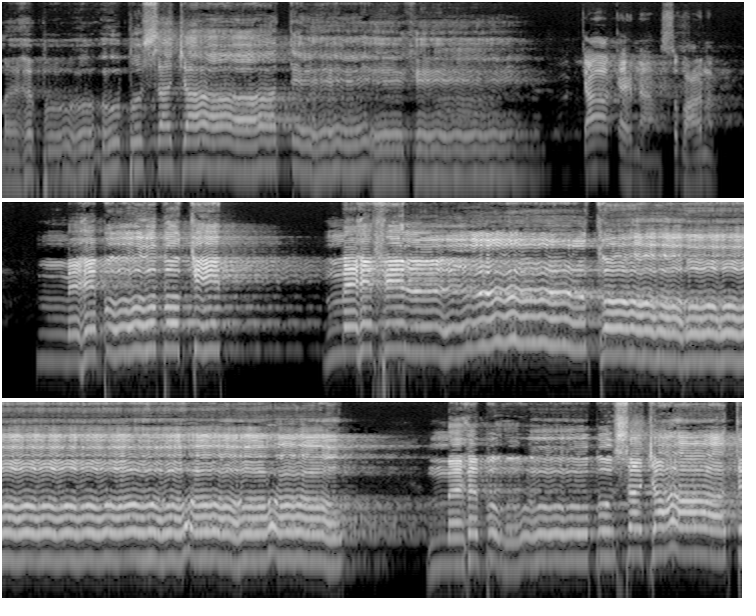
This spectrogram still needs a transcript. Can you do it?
محبوب سجاتے ہیں کیا کہنا سبحان محبوب کی محفل کو محبوب سجاتے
